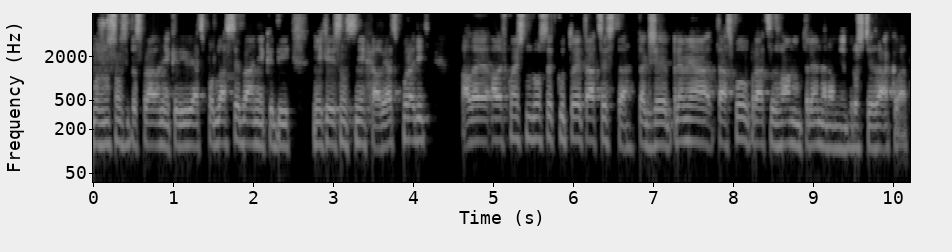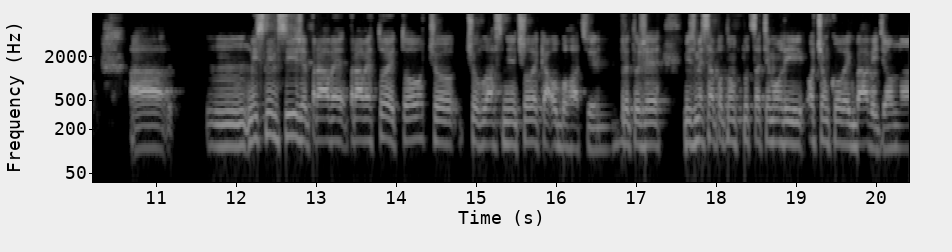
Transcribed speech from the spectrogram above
možno som si to spravil niekedy viac podľa seba, niekedy, niekedy som si nechal viac poradiť, ale, ale v konečnom dôsledku to je tá cesta. Takže pre mňa tá spolupráca s hlavným trénerom je proste základ. A mm, myslím si, že práve, práve to je to, čo, čo vlastne človeka obohacuje. Pretože my sme sa potom v podstate mohli o čomkoľvek baviť. On, uh,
